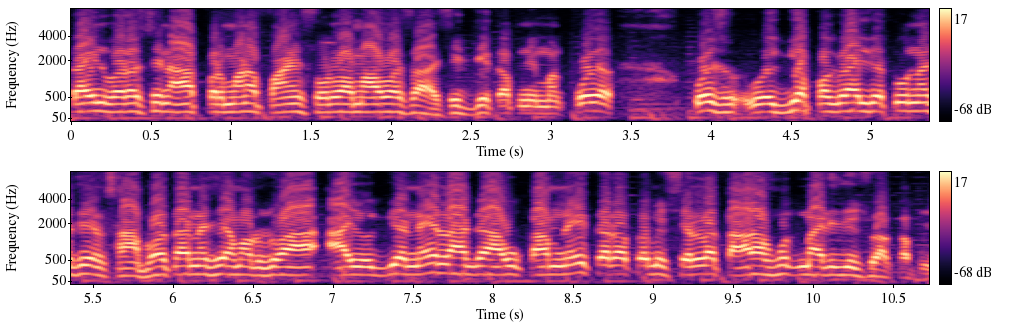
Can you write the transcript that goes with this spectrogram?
ત્રણ વર્ષથી આ પ્રમાણે પાણી છોડવામાં આવે છે. સિદ્ધિ કંપનીમાં કોઈ કોઈ યોગ્ય પગલાં લેતું નથી સાંભળતા નથી. અમારું જો આ યોગ્ય નહીં લાગે, આવું કામ નહીં કરે, તો અમે છેલ્લા તાળા હું જ મારી દઈશું આ કંપની.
